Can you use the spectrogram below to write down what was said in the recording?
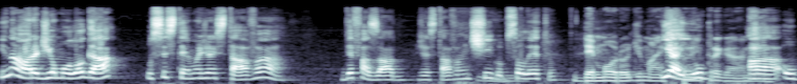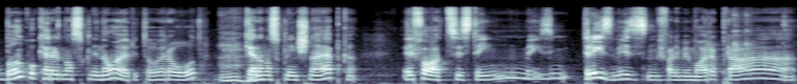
e na hora de homologar, o sistema já estava defasado, já estava antigo, obsoleto. Demorou demais E aí, o- entregar. né? A- o banco, que era nosso cliente, não era, então era outro, Uhum. que era nosso cliente na época, ele falou: ó, vocês têm um mês, três meses, se não me falha a memória, pra,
